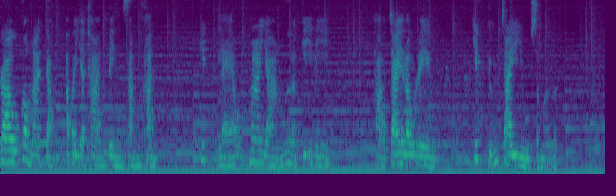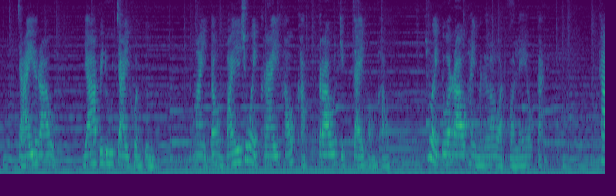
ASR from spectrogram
เราก็มาจับอภัยทานเป็นสำคัญ คิดแล้วมาอย่างเมื่อกี้นี้ ถ้าใจเราเร็ว คิดถึงใจอยู่เสมอ ใจเราอย่าไปดูใจคนอื่น ไม่ต้องไปช่วยใครเขาขัดเกลาจิตใจของเขา ช่วยตัวเราให้มันรอดก็แล้วกัน ถ้า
